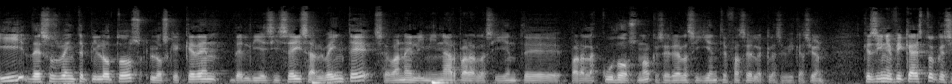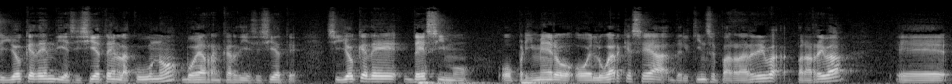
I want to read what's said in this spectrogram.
y de esos 20 pilotos los que queden del 16 al 20 se van a eliminar para la siguiente para la Q2, ¿no? Que sería la siguiente fase de la clasificación. ¿Qué significa esto? Que si yo quedé en 17 en la Q1, voy a arrancar 17. Si yo quedé décimo o primero o el lugar que sea del 15 para arriba, para arriba eh,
